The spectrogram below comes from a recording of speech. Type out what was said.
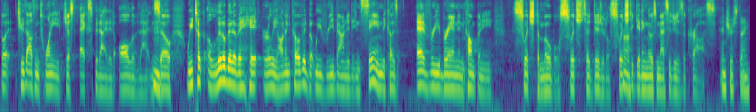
but 2020 just expedited all of that. And hmm. so we took a little bit of a hit early on in COVID, but we rebounded insane because every brand and company switched to mobile, switch to digital, switched to getting those messages across. Interesting.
